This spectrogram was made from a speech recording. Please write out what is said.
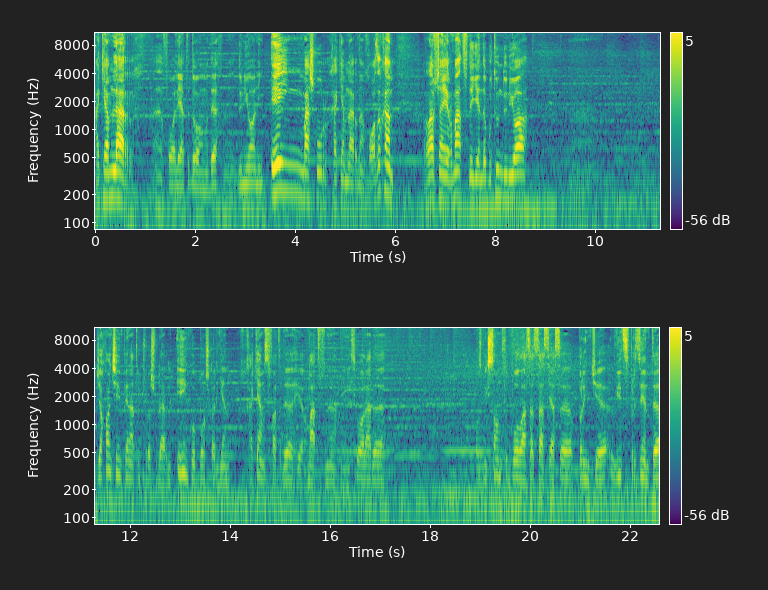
Hakamlar e, faoliyati davomida e, dunyoning eng mashhur hakamlaridan hozir ham ravshan ermatov deganda butun dunyo jahon chempionati uchrashuvlarini eng ko'p boshqargan hakam sifatida ermatovni esga oladi. O'zbekiston futbol assotsiatsiyasi birinchi vitse prezidenti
